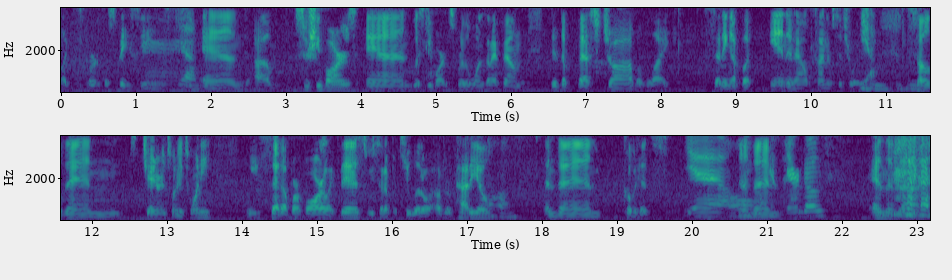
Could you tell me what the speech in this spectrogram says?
like these vertical spacings Yeah. and um, sushi bars and whiskey bars were the ones that I found did the best job of like setting up a in and out kind of situation. Mhm. So then January 2020, we set up our bar like this. We set up a cute little outdoor patio, Uh-huh. and then COVID hits, yeah. and then there goes. And then uh,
